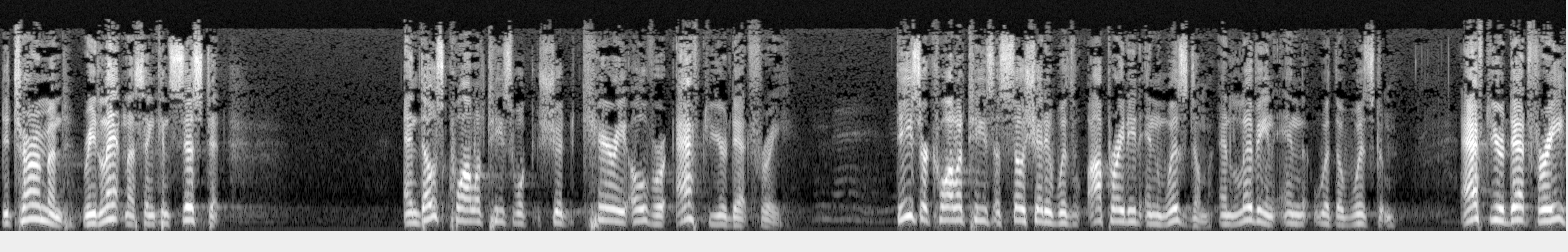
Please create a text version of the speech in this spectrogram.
determined, relentless, and consistent. And those qualities will, should carry over after you're debt free. These are qualities associated with operating in wisdom and living in, with the wisdom. After you're debt free,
